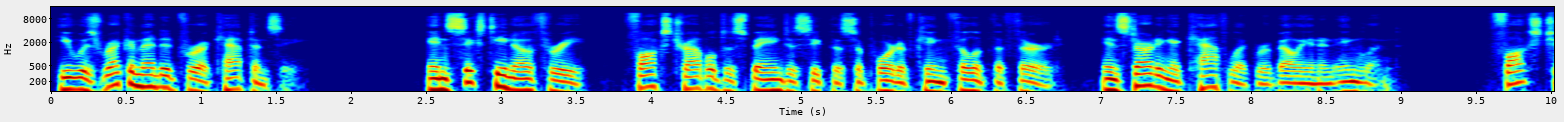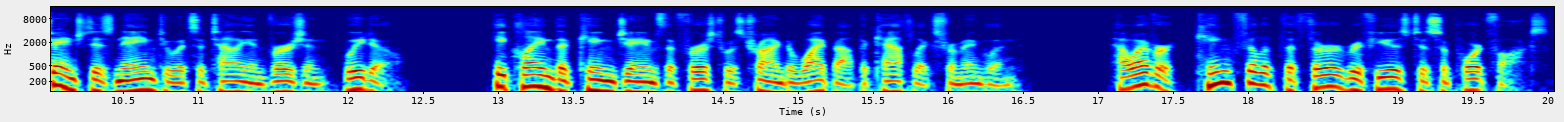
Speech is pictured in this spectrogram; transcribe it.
he was recommended for a captaincy. In 1603, Fawkes traveled to Spain to seek the support of King Philip III, in starting a Catholic rebellion in England. Fawkes changed his name to its Italian version, Guido. He claimed that King James I was trying to wipe out the Catholics from England. However, King Philip III refused to support Fawkes.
